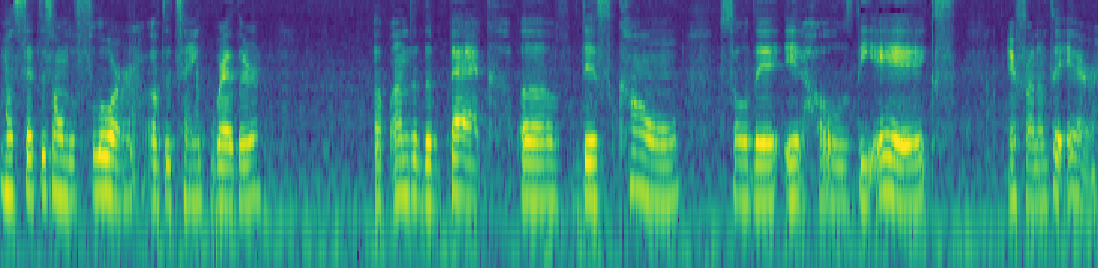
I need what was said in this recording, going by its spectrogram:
going to set this on the floor of the tank rather up under the back of this cone so that it holds the eggs in front of the air.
